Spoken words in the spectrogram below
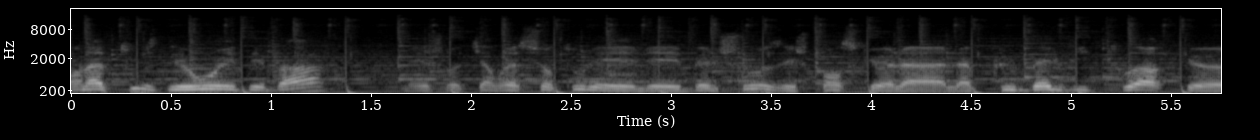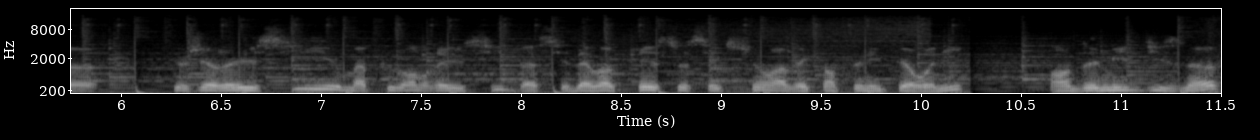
on a, tous des hauts et des bas, mais je retiendrai surtout les, les belles choses et je pense que la, plus belle victoire que, j'ai réussi ou ma plus grande réussite, c'est d'avoir créé cette section avec Anthony Perroni en 2019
